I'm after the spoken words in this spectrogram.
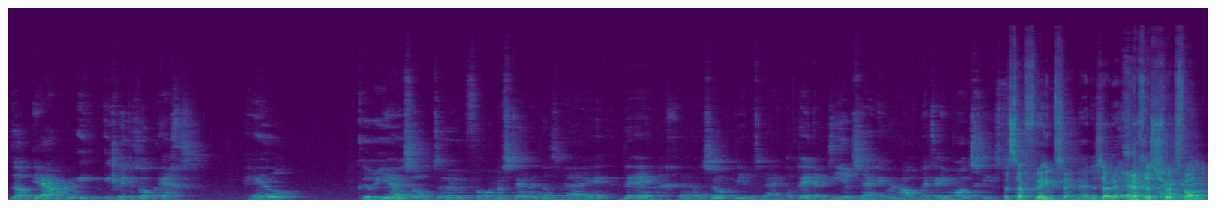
dat, ja, ik, ik vind het ook echt heel curieus om te veronderstellen dat wij de enige zoogdieren zijn, of de enige dieren zijn überhaupt met emoties. Dat zou vreemd zijn, hè? Er zou er Dat ergens een soort van,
